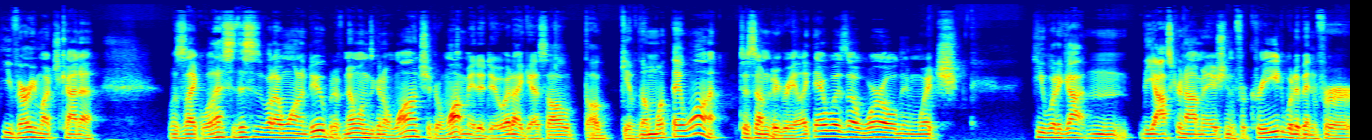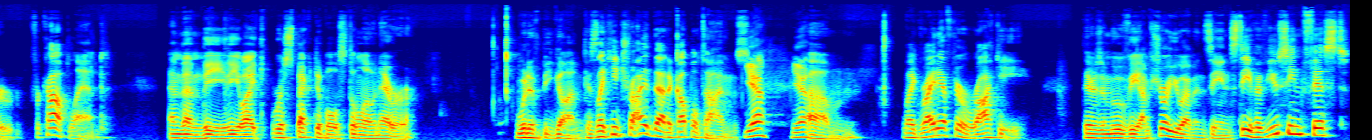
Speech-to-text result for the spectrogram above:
he very much kind of was like, well, that's this is what I want to do, but if no one's gonna watch it or want me to do it, I guess I'll I'll give them what they want to some degree. Like there was a world in which he would have gotten the Oscar nomination for Creed would have been for for Cop Land, and then the the like respectable Stallone era would have begun because like he tried that a couple times. Yeah, yeah. Um, like right after Rocky, there's a movie I'm sure you haven't seen. Steve, have you seen Fist?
